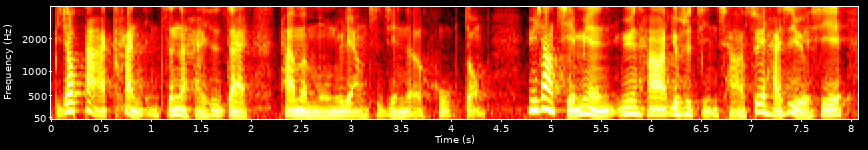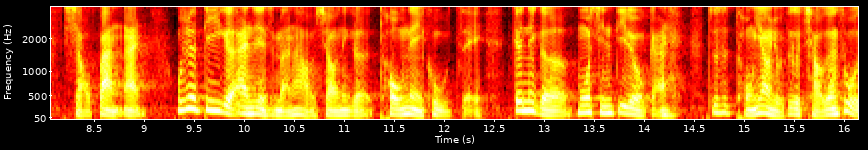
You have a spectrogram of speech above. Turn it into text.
比较大看点真的还是在他们母女俩之间的互动。因为像前面，因为他又是警察，所以还是有一些小办案。我觉得第一个案件是蛮好笑，那个偷内裤贼跟那个摸心第六感，就是同样有这个桥段。是我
